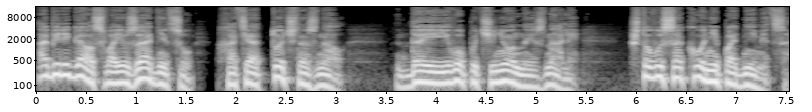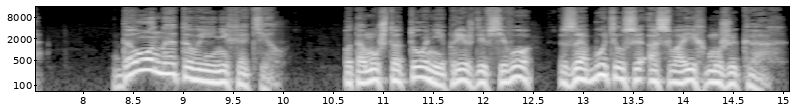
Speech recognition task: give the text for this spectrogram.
оберегал свою задницу, хотя точно знал, да и его подчиненные знали, что высоко не поднимется. Да он этого и не хотел, потому что Тони прежде всего заботился о своих мужиках.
